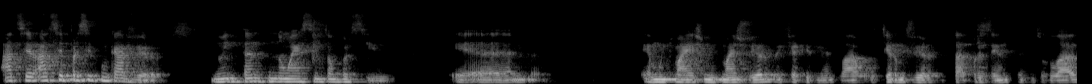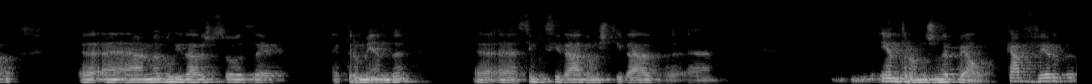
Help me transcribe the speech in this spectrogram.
há, de ser, há de ser parecido com Cabo Verde, no entanto, não é assim tão parecido. É, é muito, mais, muito mais verde, efetivamente, lá o termo verde está presente em todo lado. A, a amabilidade das pessoas é, é tremenda, a, a, simplicidade, a honestidade entram-nos na pele. Cabo Verde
